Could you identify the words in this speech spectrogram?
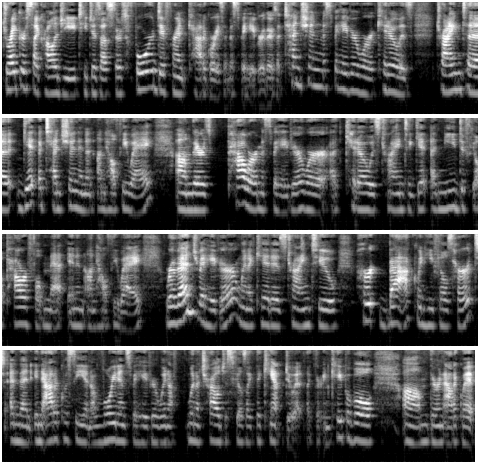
Dreikurs psychology teaches us there's four different categories of misbehavior. There's attention misbehavior, where a kiddo is trying to get attention in an unhealthy way. Um, there's power misbehavior, where a kiddo is trying to get a need to feel powerful met in an unhealthy way. Revenge behavior, when a kid is trying to hurt back when he feels hurt, and then inadequacy and avoidance behavior when a when a child just feels like they can't do it, like they're incapable, um, they're inadequate.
